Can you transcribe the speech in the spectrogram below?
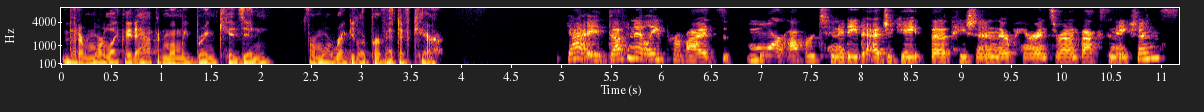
that are more likely to happen when we bring kids in for more regular preventive care? Yeah, it definitely provides more opportunity to educate the patient and their parents around vaccinations,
